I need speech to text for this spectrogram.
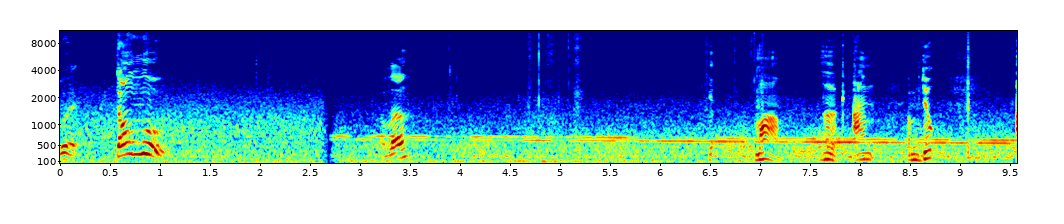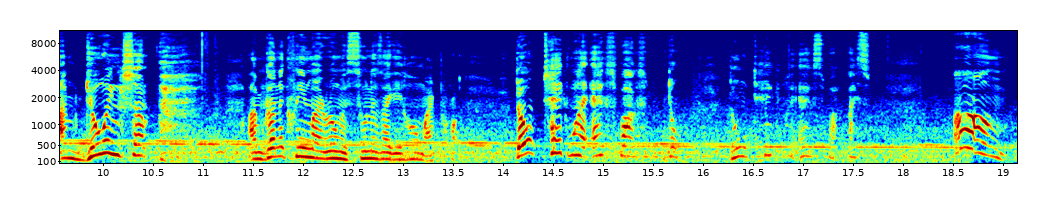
But don't move. Hello? Mom, look, I'm I'm do I'm doing some I'm gonna clean my room as soon as I get home. I pro Don't take my Xbox. Don't don't take my Xbox. I Um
